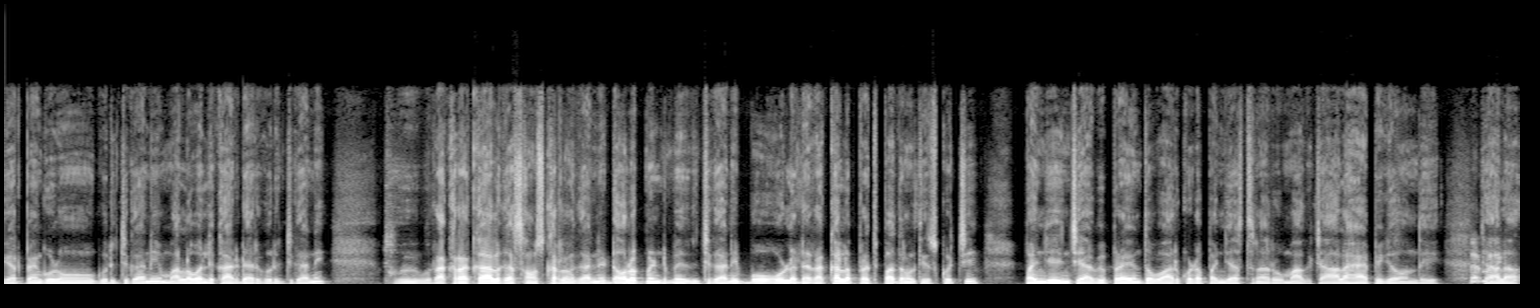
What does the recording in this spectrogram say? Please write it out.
ఎర్పెంగూడెం గురించి కానీ మల్లవల్లి కారిడార్ గురించి కానీ రకరకాలుగా సంస్కరణలు కానీ డెవలప్మెంట్ గురించి కానీ బోల్డ్ అనే రకాల ప్రతిపాదనలు తీసుకొచ్చి పనిచేయించే అభిప్రాయంతో వారు కూడా పనిచేస్తున్నారు. మాకు చాలా హ్యాపీగా ఉంది. చాలా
